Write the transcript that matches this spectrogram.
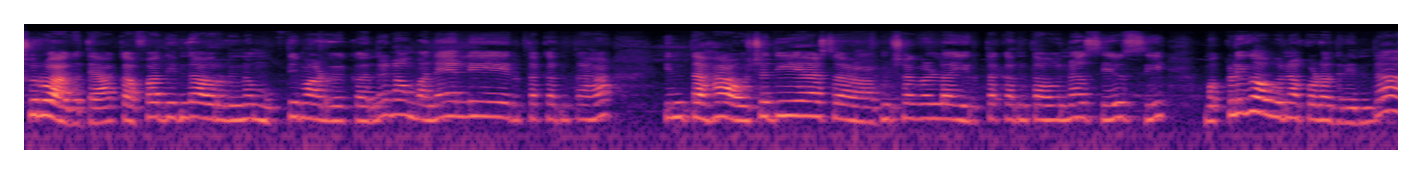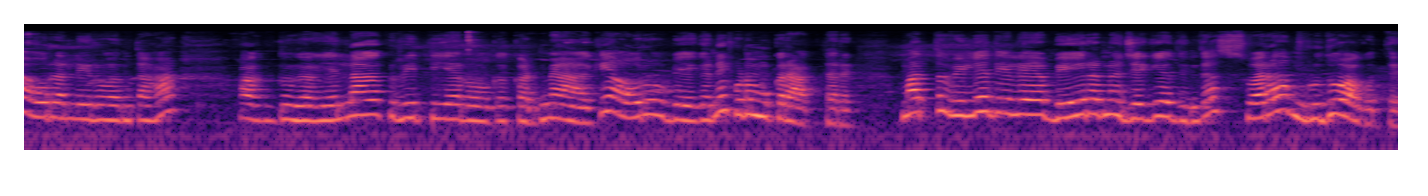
ಶುರು ಆಗುತ್ತೆ. ಆ ಕಫದಿಂದ ಅವ್ರನ್ನ ಮುಕ್ತಿ ಮಾಡಬೇಕಂದ್ರೆ ನಾವು ಮನೆಯಲ್ಲಿ ಇರ್ತಕ್ಕಂತಹ ಇಂತಹ ಔಷಧೀಯ ಸ ಅಂಶಗಳ ಇರ್ತಕ್ಕಂಥವನ್ನ ಸೇವಿಸಿ ಮಕ್ಕಳಿಗೂ ಅವನ್ನ ಕೊಡೋದ್ರಿಂದ ಅವರಲ್ಲಿರುವಂತಹ ಎಲ್ಲ ರೀತಿಯ ರೋಗ ಕಡಿಮೆ ಆಗಿ ಅವರು ಬೇಗನೆ ಗುಣಮುಖರಾಗ್ತಾರೆ. ಮತ್ತು ವಿಳ್ಯದೆಲೆಯ ಬೇರನ್ನು ಜಗಿಯೋದ್ರಿಂದ ಸ್ವರ ಮೃದು ಆಗುತ್ತೆ.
